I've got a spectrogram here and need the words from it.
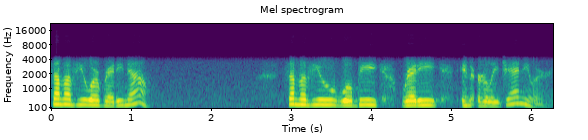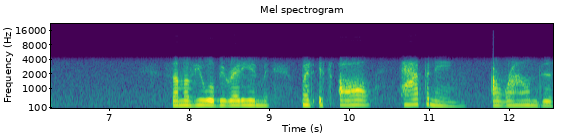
Some of you are ready now. Some of you will be ready in early January. Some of you will be ready in but it's all happening around this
